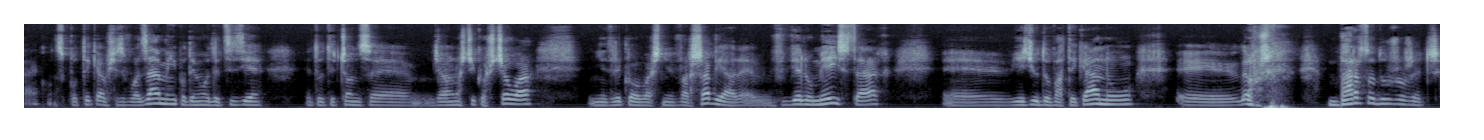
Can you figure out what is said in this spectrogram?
Tak? On spotykał się z władzami, podejmował decyzje dotyczące działalności Kościoła, nie tylko właśnie w Warszawie, ale w wielu miejscach. E, jeździł do Watykanu. E, bardzo dużo rzeczy.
